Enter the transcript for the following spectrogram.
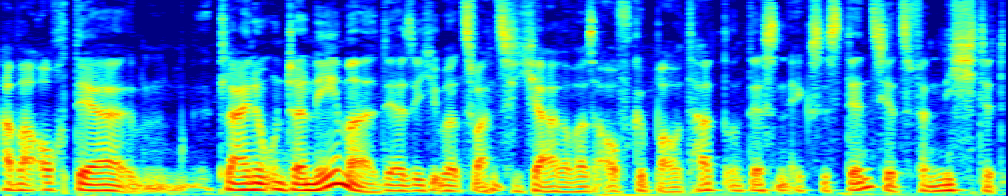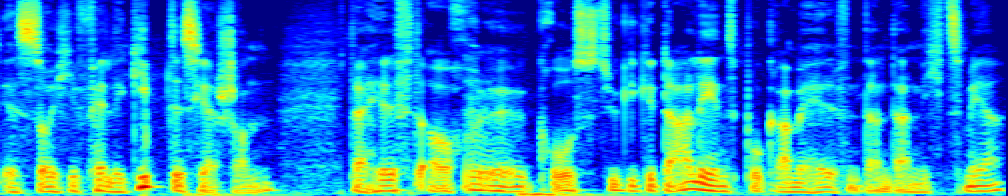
Aber auch der ähm, kleine Unternehmer, der sich über 20 Jahre was aufgebaut hat und dessen Existenz jetzt vernichtet ist, solche Fälle gibt es ja schon da hilft auch mhm. äh, großzügige Darlehensprogramme helfen dann da nichts mehr.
